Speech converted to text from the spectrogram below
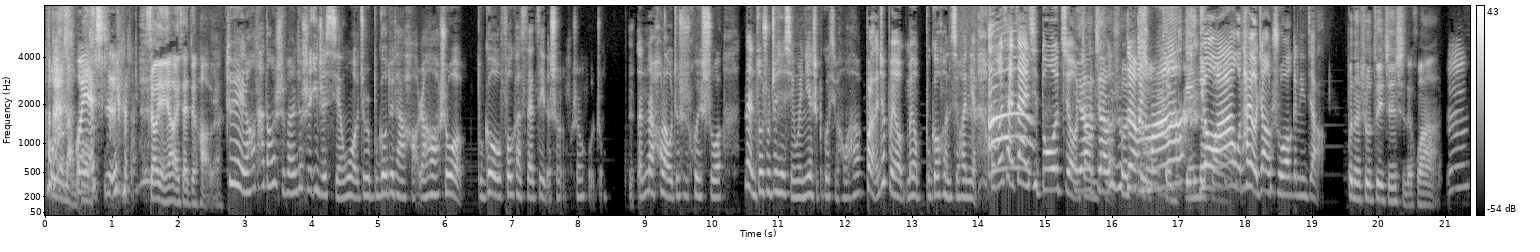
痛的难我也是，消炎药一下就好了。对，然后他当时反正就是一直嫌我就是不够对他好，然后说我不够 focus 在自己的生生活中。那，那后来我就是会说，那你做出这些行为，你也是不够喜欢我。他说本来就没有没有不够很喜欢你，我们才在一起多久？不要这样说，怎这种么很真的有啊，我他有这样说，跟你讲。不能说最真实的话。嗯，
